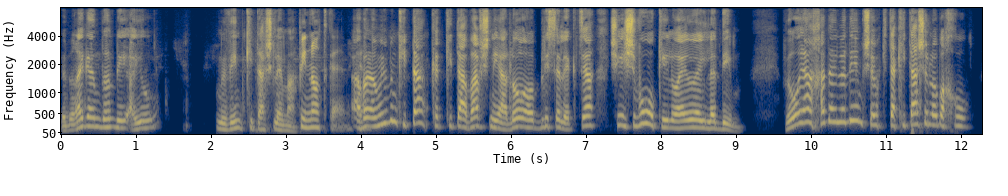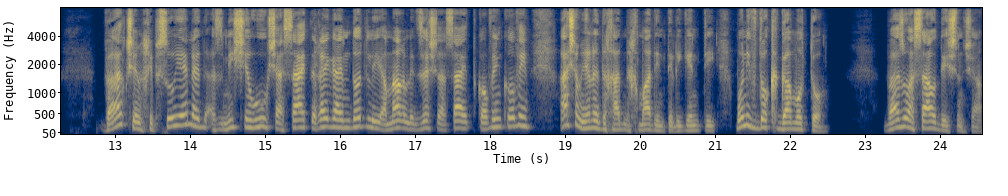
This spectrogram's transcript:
וברגע עם דודלי היו מביאים כיתה שלמה. פינות כאלה. כן. אבל הם היו כיתה, כיתה ו' שנייה, לא בלי סלקציה, שישבו כאילו היו הילדים. והוא היה אחד הילדים שאת הכיתה שלו בחרו. ואז כשהם חיפשו ילד, אז מישהו שעשה את רגע עם דודלי אמר לזה שעשה את קרובים קרובים, היה שם ילד אחד נחמד, אינטליגנטי, בוא נבדוק גם אותו. ואז הוא עשה אודישן שם,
